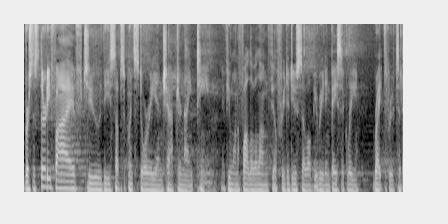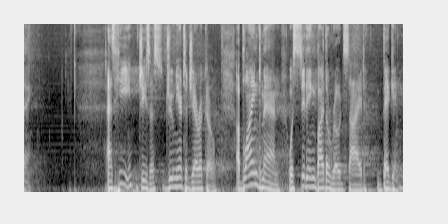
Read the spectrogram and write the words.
verses 35 to the subsequent story in chapter 19. If you want to follow along, feel free to do so. I'll be reading basically right through today. As he, Jesus, drew near to Jericho, a blind man was sitting by the roadside begging.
